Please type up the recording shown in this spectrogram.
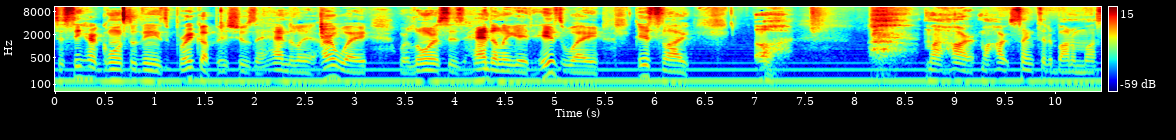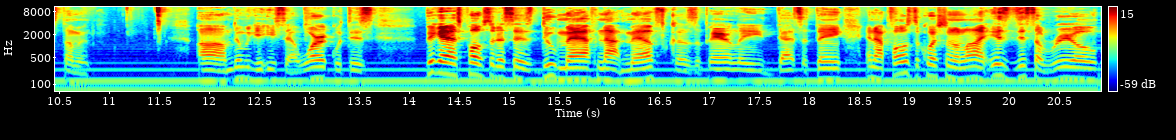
to see her going through these breakup issues and handling it her way, where Lawrence is handling it his way, it's like, oh, my heart, my heart sank to the bottom of my stomach. Um, then we get Issa at work with this big ass poster that says "Do math, not meth," because apparently that's a thing. And I posed the question online: Is this a real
